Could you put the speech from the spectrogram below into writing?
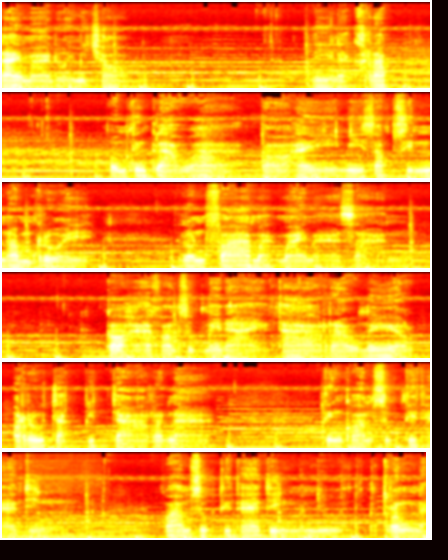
ได้มาโดยมิชอบ นี่แหละครับ ผมถึงกล่าวว่าต่อให้มีทรัพย์สินร่ำรวย ล้นฟ้ามากมายมหาศาล ก็หาความสุขไม่ได้ ถ้าเราไม่รู้จักพิจารณา ถึงความสุขที่แท้จริง ความสุขที่แท้จริงมันอยู่ตรงไหน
